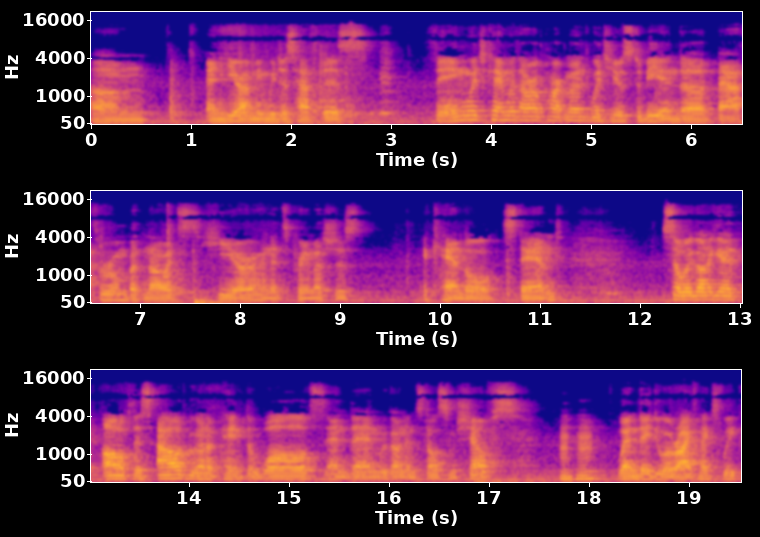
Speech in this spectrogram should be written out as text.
Um, and here, I mean, we just have this thing which came with our apartment, which used to be in the bathroom, but now it's here and it's pretty much just a candle stand. So we're gonna get all of this out, we're gonna paint the walls, and then we're gonna install some shelves Mm-hmm. when they do arrive next week.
